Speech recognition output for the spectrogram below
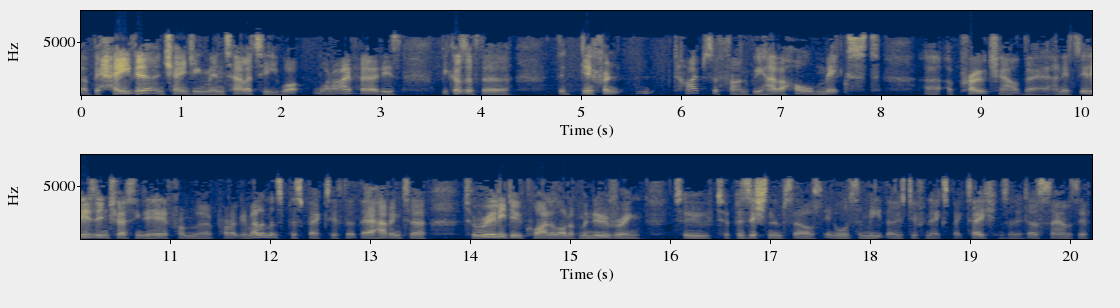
uh, behavior and changing mentality. What, what I've heard is because of the, the different types of fund, we have a whole mixed uh, approach out there. And it's, it is interesting to hear from the product development's perspective that they're having to, to really do quite a lot of maneuvering to, to position themselves in order to meet those different expectations. And it does sound as if,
